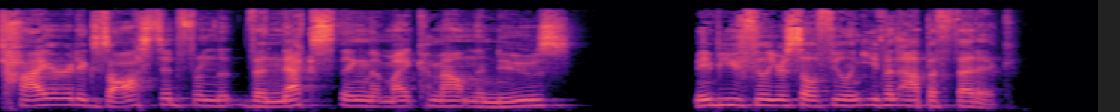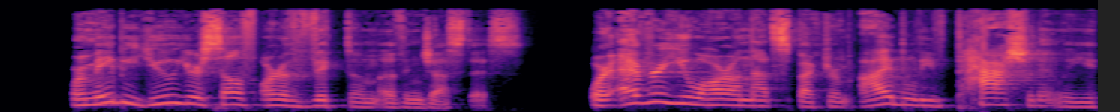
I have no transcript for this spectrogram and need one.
tired, exhausted from the, the next thing that might come out in the news, maybe you feel yourself feeling even apathetic. Or maybe you yourself are a victim of injustice. Wherever you are on that spectrum, I believe passionately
